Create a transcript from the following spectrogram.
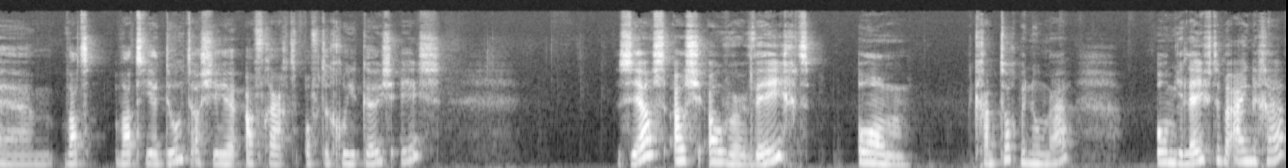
um, wat, wat je doet als je je afvraagt of het een goede keuze is. Zelfs als je overweegt om, ik ga hem toch benoemen, om je leven te beëindigen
